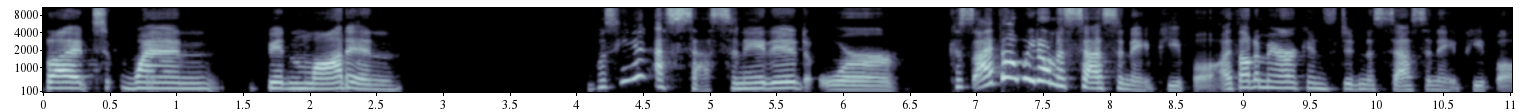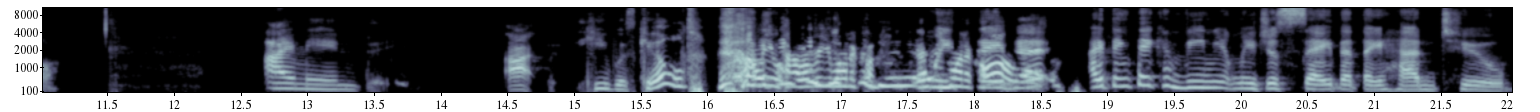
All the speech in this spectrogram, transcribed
but when Bin Laden was he assassinated or because I thought we don't assassinate people. I thought Americans didn't assassinate people. I mean, I, he was killed. I mean, however you want to call, you want to call it. I think they conveniently just say that they had to.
